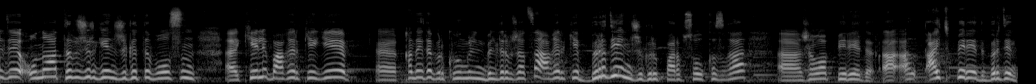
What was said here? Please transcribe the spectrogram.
әлде ұнатып жүрген жігіті болсын келіп ақеркеге қандай да бір көңілін білдіріп жатса ақерке бірден жүгіріп барып сол қызға жауап береді айтып береді бірден.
